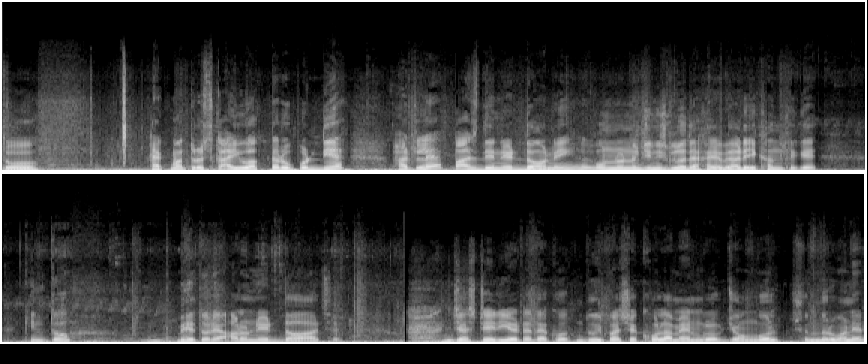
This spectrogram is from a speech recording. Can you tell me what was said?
তো একমাত্র স্কাই ওয়াকটার ওপর দিয়ে হাঁটলে পাশ দিয়ে নেট দেওয়া নেই, অন্য অন্য জিনিসগুলো দেখা যাবে। আর এখান থেকে কিন্তু ভেতরে আরও নেট দেওয়া আছে। জাস্ট এরিয়াটা দেখো, দুই পাশে খোলা ম্যানগ্রোভ জঙ্গল সুন্দরবনের।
